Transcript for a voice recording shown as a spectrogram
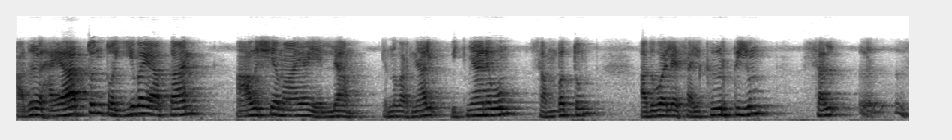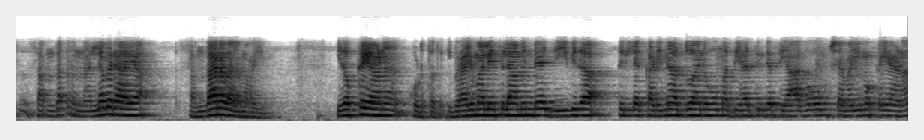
അത് ഹയാത്തുൻ ത്വയ്യിബയാക്കാൻ ആവശ്യമായ എല്ലാം എന്ന് പറഞ്ഞാൽ വിജ്ഞാനവും സമ്പത്തും അതുപോലെ സൽകീർത്തിയും സൽ നല്ലവരായ സന്താന തലമുറയും ഇതൊക്കെയാണ് കൊടുത്തത്. ഇബ്രാഹിം അലി ഇസ്ലാമിന്റെ ജീവിതത്തിലെ കഠിനാധ്വാനവും അദ്ദേഹത്തിന്റെ ത്യാഗവും ക്ഷമയും ഒക്കെയാണ്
